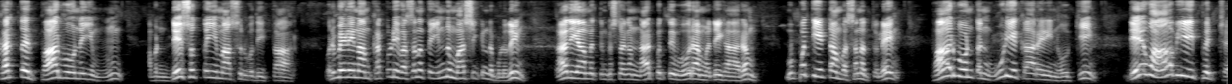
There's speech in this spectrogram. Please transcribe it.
கர்த்தர் பார்வோனையும் அவன் தேசத்தையும் ஆசிர்வதித்தார். ஒருவேளை நாம் கர்த்தருடைய வசனத்தை இன்னும் வாசிக்கின்ற பொழுது ஆதியாமத்தின் புஸ்தகம் நாற்பத்தி ஓராம் அதிகாரம் முப்பத்தி எட்டாம் வசனத்திலே பார்வோன் தன் ஊழியக்காரரை நோக்கி தேவ ஆவியை பெற்ற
